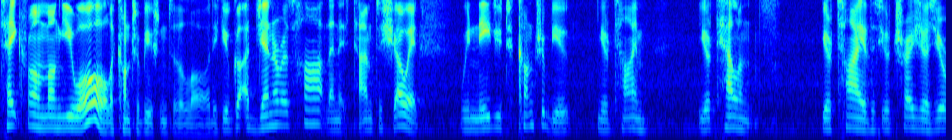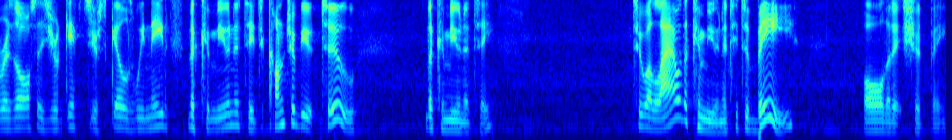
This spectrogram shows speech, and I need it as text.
take from among you all a contribution to the Lord. If you've got a generous heart, then it's time to show it. We need you to contribute your time, your talents, your tithes, your treasures, your resources, your gifts, your skills. We need the community to contribute to the community, to allow the community to be all that it should be.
